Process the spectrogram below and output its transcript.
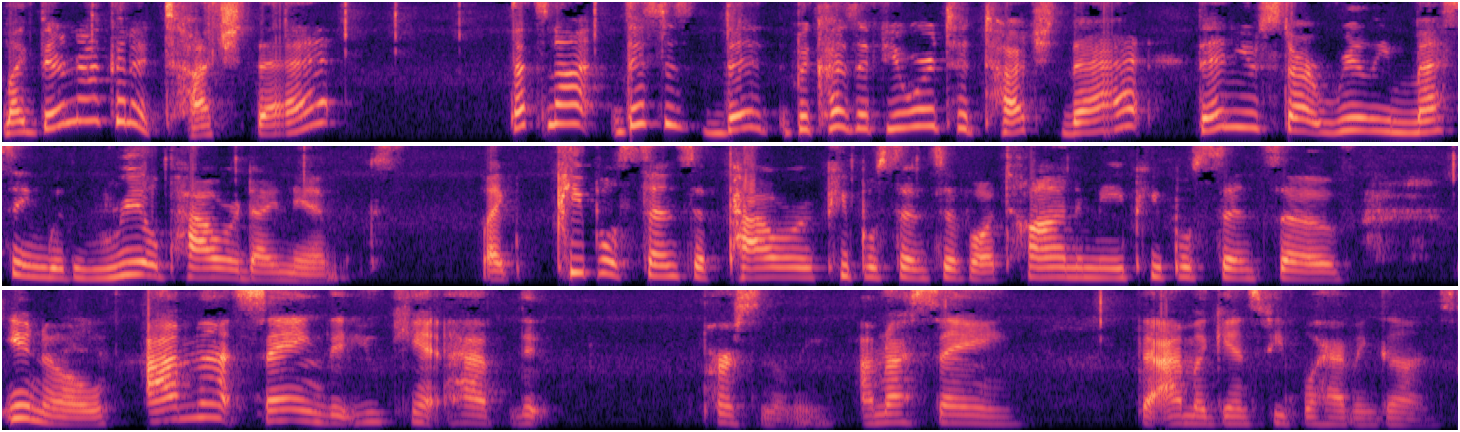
Like they're not going to touch that. That's not. This is the because if you were to touch that, then you start really messing with real power dynamics like people's sense of power, people's sense of autonomy, people's sense of, you know, I'm not saying that you can't have that personally. I'm not saying that I'm against people having guns,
